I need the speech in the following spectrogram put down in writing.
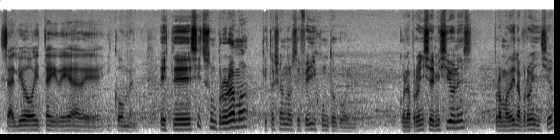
salió esta idea de e-commerce. Este, sí, este es un programa que está llevando el CFI junto con, con la provincia de Misiones, programa de la provincia,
